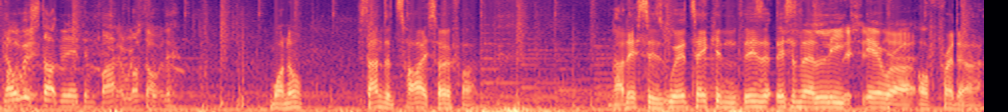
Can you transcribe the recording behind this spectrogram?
They always Colourway. start with red and black. They always first, start don't with they? one all. Standards high so far. Now this is we're taking this is, this is an elite This is- era yeah. of Predator.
